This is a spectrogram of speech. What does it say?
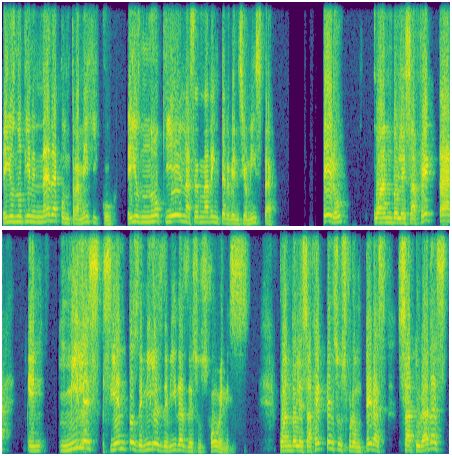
ellos no tienen nada contra México, ellos no quieren hacer nada intervencionista, pero cuando les afecta en miles, cientos de miles de vidas de sus jóvenes, cuando les afecta en sus fronteras saturadas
